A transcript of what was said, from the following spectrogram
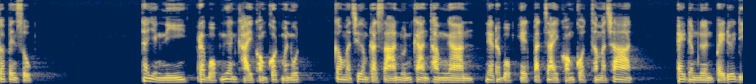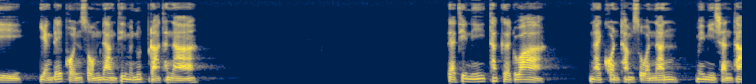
ก็เป็นสุข ถ้าอย่างนี้ระบบเงื่อนไขของกฎมนุษย์ ก็มาเชื่อมประสานหนุนการทำงานในระบบเหตุปัจจัยของกฎธรรมชาติ ให้ดำเนินไปด้วยดีอย่างได้ผลสมดังที่มนุษย์ปรารถนา แต่ที่นี้ถ้าเกิดว่า นายคนทำสวนนั้นไม่มีฉันทา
